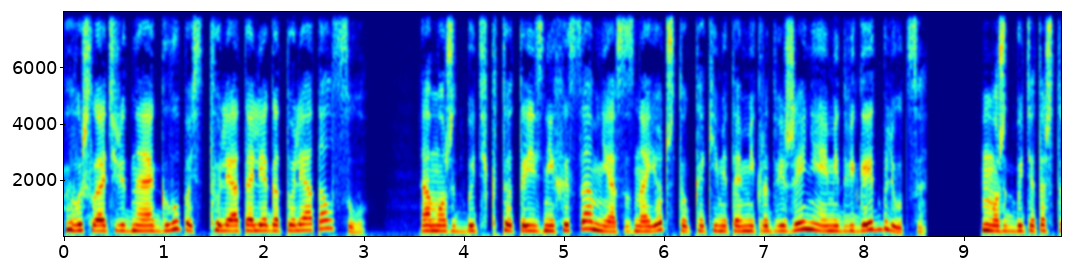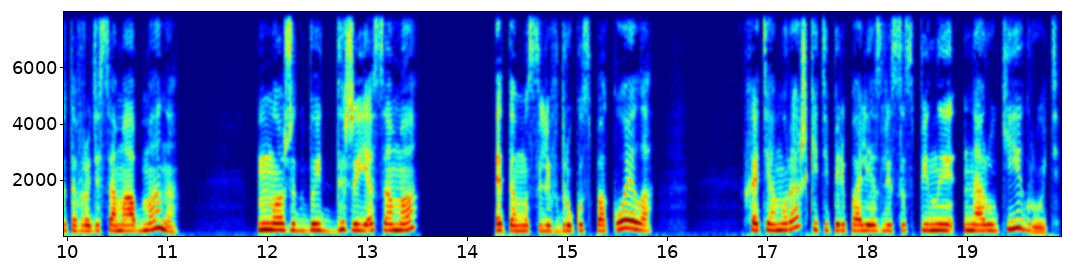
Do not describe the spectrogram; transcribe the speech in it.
Вышла очередная глупость то ли от Олега, то ли от Алсу. А может быть, кто-то из них и сам не осознает, что какими-то микродвижениями двигает блюдце. Может быть, это что-то вроде самообмана? Может быть, даже я сама? Эта мысль вдруг успокоила, хотя мурашки теперь полезли со спины на руки и грудь.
